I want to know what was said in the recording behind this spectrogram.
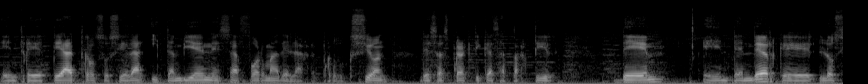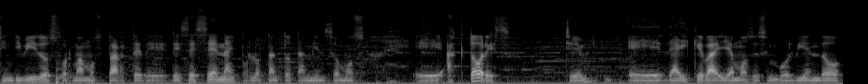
entre teatro, sociedad y también esa forma de la reproducción de esas prácticas a partir de entender que los individuos formamos parte de, esa escena y por lo tanto también somos eh, actores. Eh, de ahí que vayamos desenvolviendo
